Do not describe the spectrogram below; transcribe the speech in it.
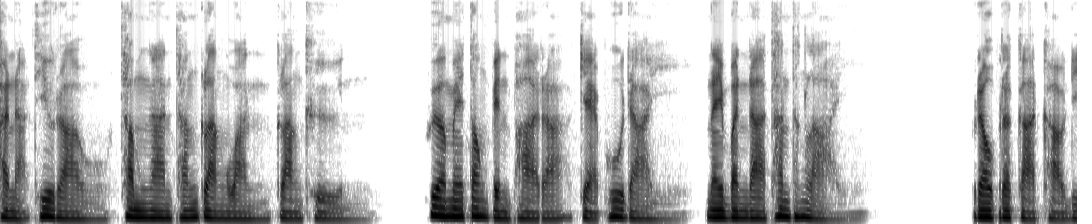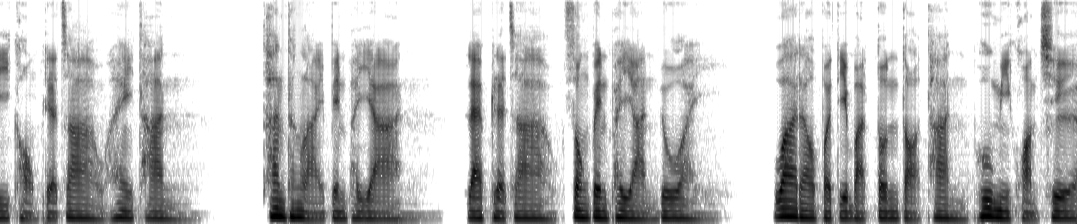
ขณะที่เราทำงานทั้งกลางวันกลางคืน เพื่อไม่ต้องเป็นภาระแก่ผู้ใดในบรรดาท่านทั้งหลาย เราประกาศข่าวดีของพระเจ้าให้ท่าน ท่านทั้งหลายเป็นพยาน และพระเจ้าทรงเป็นพยานด้วย ว่าเราปฏิบัติตนต่อท่านผู้มีความเชื่อ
